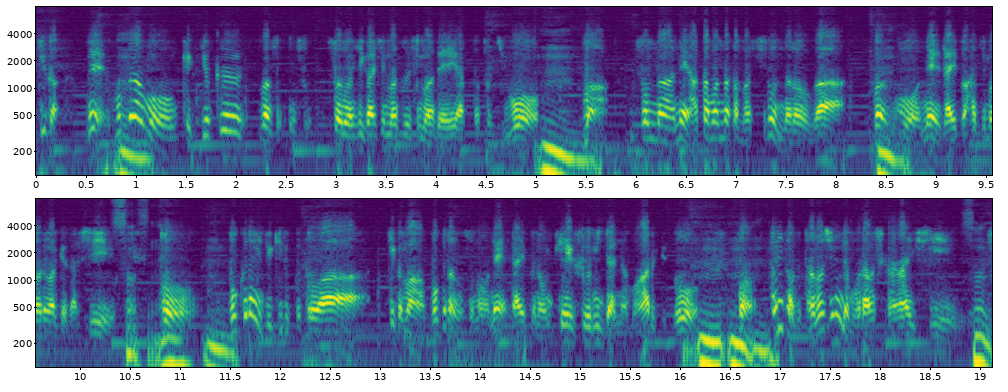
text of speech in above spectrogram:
っていうか、ね、僕らも結局、まあ、そその東松島でやった時も、うん。まあ、そんなね、頭の中真っ白になろうが、まあ、もうね、ライブ始まるわけだし、そうですね。もう僕らにできることは、っていうかまあ、僕らのそのね、ライブの芸風みたいなのもあるけど、うんうんまあ、とにかく楽しんでもらうしかないし、そね。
